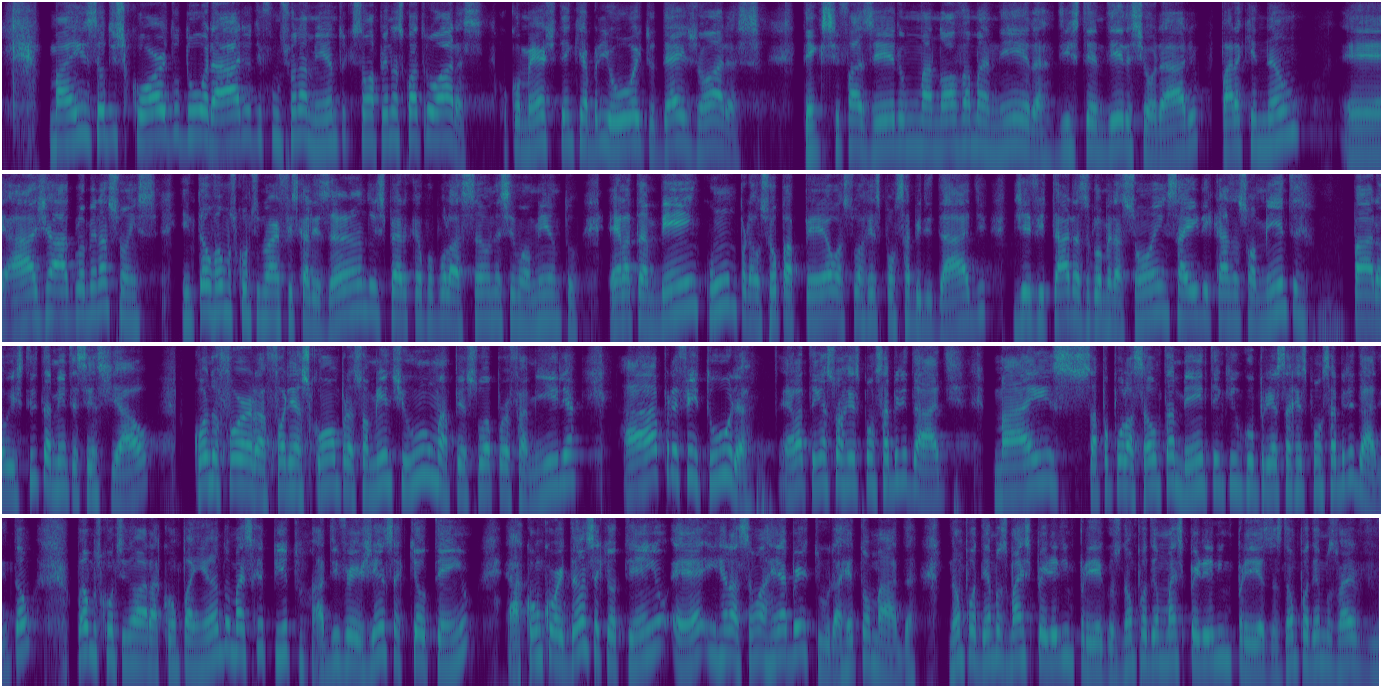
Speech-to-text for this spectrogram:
mas eu discordo do horário de funcionamento, que são apenas quatro horas. O comércio tem que abrir oito, dez horas. Tem que se fazer uma nova maneira de estender esse horário para que não é, haja aglomerações. Então vamos continuar fiscalizando. Espero que a população nesse momento ela também cumpra o seu papel, a sua responsabilidade de evitar as aglomerações, sair de casa somente para o estritamente essencial. Quando for, forem as compras, somente uma pessoa por família a prefeitura, ela tem a sua responsabilidade, mas a população também tem que cumprir essa responsabilidade. Então, vamos continuar acompanhando, mas repito, a divergência que eu tenho, a concordância que eu tenho é em relação à reabertura, à retomada. Não podemos mais perder empregos, não podemos mais perder empresas, não podemos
